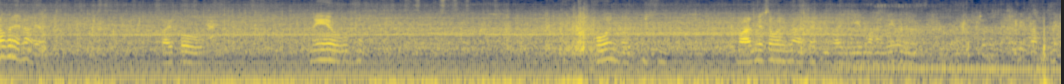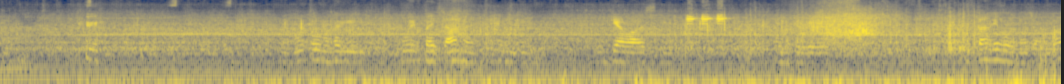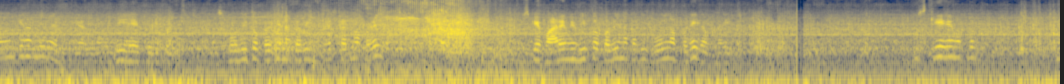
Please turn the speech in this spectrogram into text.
बराबर है ना। यार भाई को नहीं है वो। फ़ोन बाद में समझ में आता है कि भाई ये महादेव। वो तो भाई, वो एक पहचान है। उनकी उनकी आवाज़ की, उनके इतना नहीं बोलना चाहूँगा उनकी वो भी है बिल्कुल उसको भी तो कभी ना कभी इन्वेस्ट करना पड़ेगा। उसके बारे में भी तो कभी ना कभी बोलना पड़ेगा भाई। उसके मतलब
